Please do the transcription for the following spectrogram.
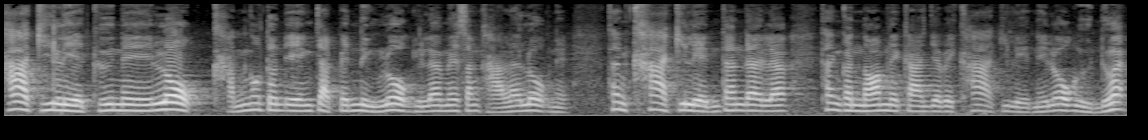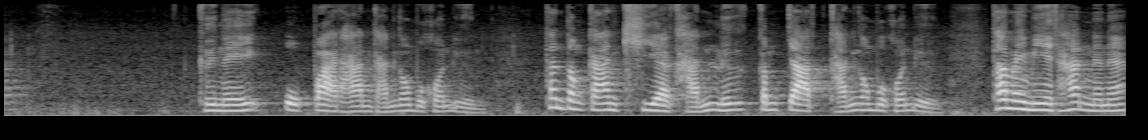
ฆ่ากิเลสคือในโลกขันของตนเองจัดเป็นหนึ่งโลกอยู่แล้วไม่สังขารและโลกเนี่ย ท่านฆ่ากิเลสท่านได้แล้ว ท่านก็น้อมในการจะไปฆ่ากิเลสในโลกอื่นด้วย คือในอุปาทานขันของบุคคลอื่น ท่านต้องการเคลียร์ขันหรือกำจัดขันของบุคคลอื่น ถ้าไม่มีท่านนะนะ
